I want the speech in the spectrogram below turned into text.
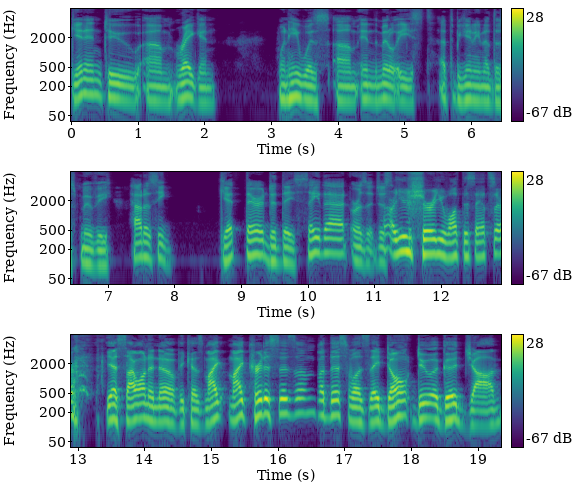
get into um, Regan when he was um, in the Middle East at the beginning of this movie? How does he get there? Did they say that, or is it just? Are you sure you want this answer? Yes, I want to know because my my criticism of this was they don't do a good job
